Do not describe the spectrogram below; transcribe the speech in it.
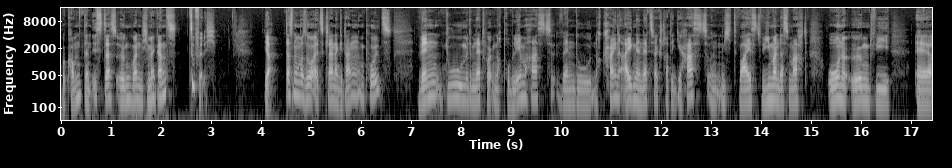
bekommt, dann ist das irgendwann nicht mehr ganz zufällig. Ja, das nun mal so als kleiner Gedankenimpuls. Wenn du mit dem Networken noch Probleme hast, wenn du noch keine eigene Netzwerkstrategie hast und nicht weißt, wie man das macht, ohne irgendwie äh,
